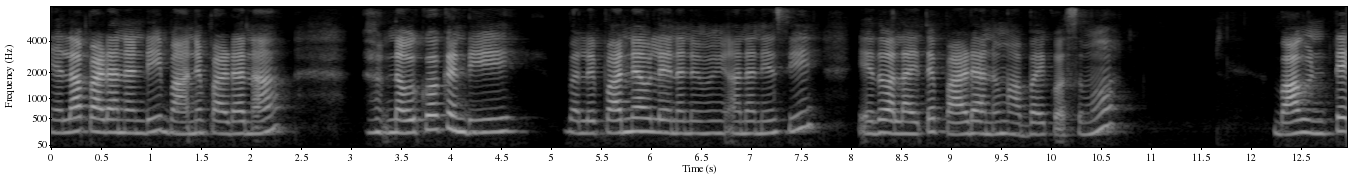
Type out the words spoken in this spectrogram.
ఎలా పాడానండి? బాగానే పాడానా? నవ్వుకోకండి. భలే పాడినవ్వలేనని అని అనేసి ఏదో అలా అయితే పాడాను మా అబ్బాయి కోసము. బాగుంటే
